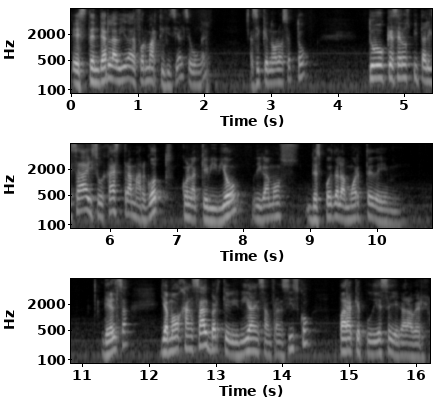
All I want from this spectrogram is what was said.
extender la vida de forma artificial, según él. Así que no lo aceptó. Tuvo que ser hospitalizada y su hijastra Margot, con la que vivió, digamos, después de la muerte de, de Elsa, llamó a Hans Albert, que vivía en San Francisco, para que pudiese llegar a verlo.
